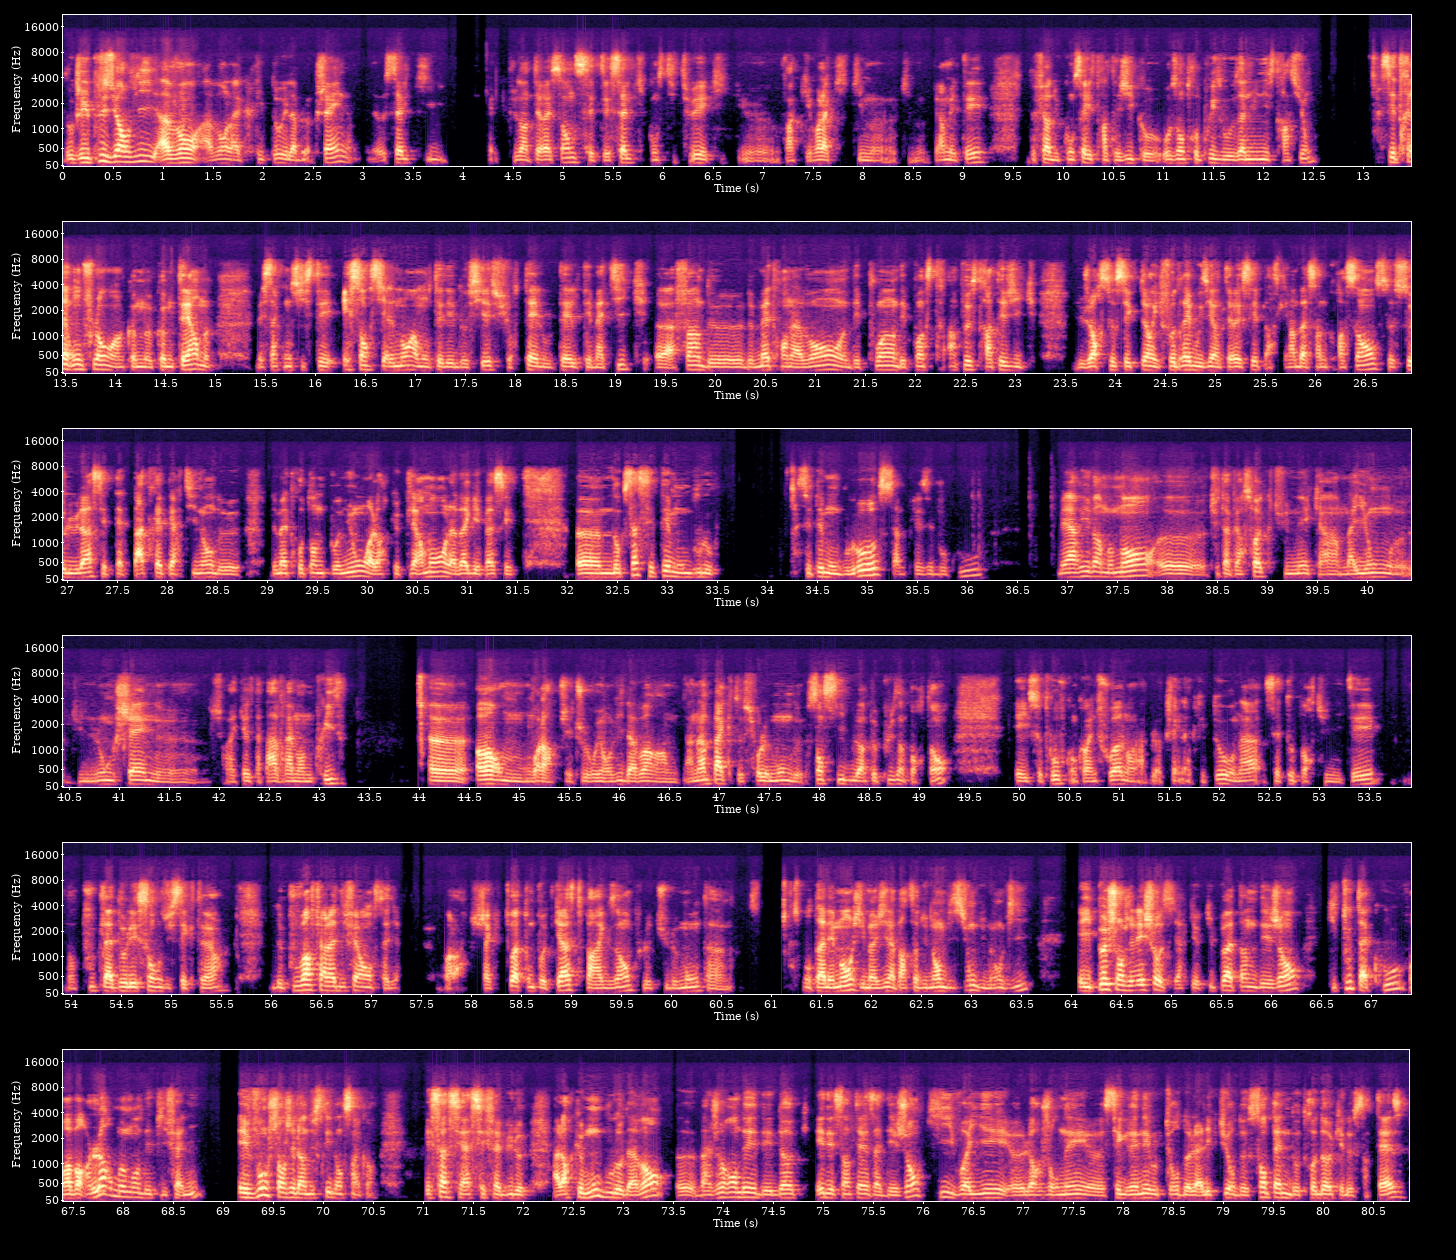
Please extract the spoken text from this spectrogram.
Donc, j'ai eu plusieurs vies avant, avant la crypto et la blockchain. Euh, celle qui est la plus intéressante, c'était celle qui constituait, qui, euh, enfin, qui, voilà, qui, me, qui, me, permettait de faire du conseil stratégique aux entreprises ou aux administrations c'est très ronflant hein, comme, terme, mais ça consistait essentiellement à monter des dossiers sur telle ou telle thématique euh, afin de, mettre en avant des points, des points un peu stratégiques. Du genre, ce secteur, il faudrait vous y intéresser parce qu'il y a un bassin de croissance. Celui-là, c'est peut-être pas très pertinent de, mettre autant de pognon alors que clairement, la vague est passée. Euh, donc ça, c'était mon boulot. C'était mon boulot, ça me plaisait beaucoup. Mais arrive un moment, euh, tu t'aperçois que tu n'es qu'un maillon euh, d'une longue chaîne euh, sur laquelle tu n'as pas vraiment de prise. or, voilà, j'ai toujours eu envie d'avoir un, impact sur le monde sensible un peu plus important. Et il se trouve qu'encore une fois, dans la blockchain, la crypto, on a cette opportunité, dans toute l'adolescence du secteur, de pouvoir faire la différence. C'est-à-dire, voilà, chaque, toi, ton podcast, par exemple, tu le montes spontanément, j'imagine, à partir d'une ambition, d'une envie, et il peut changer les choses. C'est-à-dire que tu peux atteindre des gens qui tout à coup vont avoir leur moment d'épiphanie et vont changer l'industrie dans cinq ans. Et ça, c'est assez fabuleux. Alors que mon boulot d'avant, euh, bah, je rendais des docs et des synthèses à des gens qui voyaient euh, leur journée euh, s'égrener autour de la lecture de centaines d'autres docs et de synthèses.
